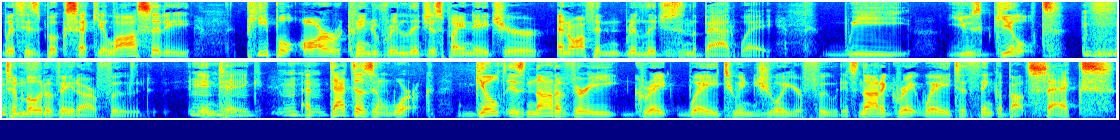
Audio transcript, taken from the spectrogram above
with his book Seculosity, people are kind of religious by nature and often religious in the bad way. We use guilt to motivate our food intake. Uh, that doesn't work. Guilt is not a very great way to enjoy your food. It's not a great way to think about sex.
